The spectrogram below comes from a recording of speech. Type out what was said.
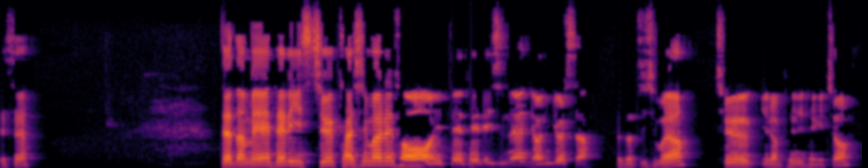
됐어요? 그 다음에 is, 즉 다시 말해서 이때 is는 연결사. 그래서 뜻이 뭐야? 즉 이런 표현이 되겠죠?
